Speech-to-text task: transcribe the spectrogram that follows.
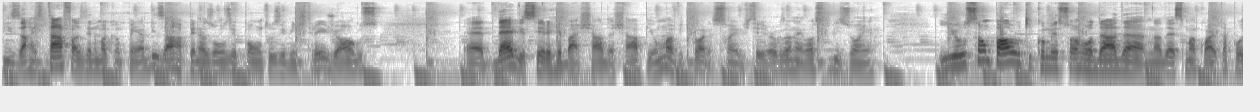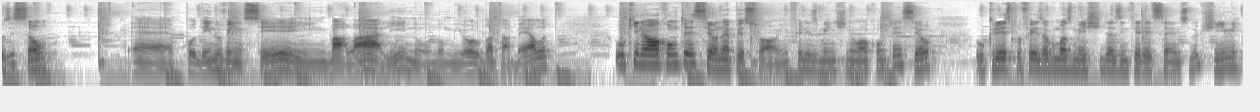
bizarra, está fazendo uma campanha bizarra, apenas 11 pontos e 23 jogos. É, deve ser rebaixada a Chape, uma vitória só em 23 jogos é um negócio bizonho. E o São Paulo, que começou a rodada na 14ª posição, é, podendo vencer e embalar ali no, no miolo da tabela, o que não aconteceu, né, pessoal? Infelizmente não aconteceu. O Crespo fez algumas mexidas interessantes no time,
